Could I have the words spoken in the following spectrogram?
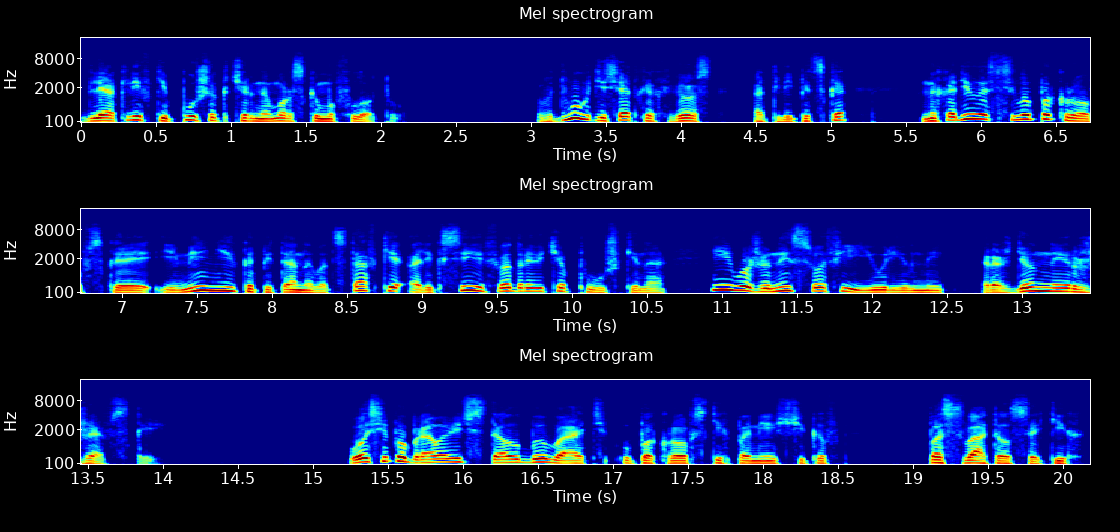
для отливки пушек Черноморскому флоту. В двух десятках верст от Липецка находилось село Покровское, имение капитана в отставке Алексея Федоровича Пушкина и его жены Софьи Юрьевны, рожденной Ржевской. Осип Абрамович стал бывать у покровских помещиков, посватался к их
